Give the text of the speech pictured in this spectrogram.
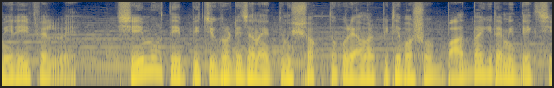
মেরেই ফেলবে। সেই মুহূর্তে পিচ্ছি ঘোড়াটি জানায়, তুমি শক্ত করে আমার পিঠে বসো, বাদ বাকিটা আমি দেখছি।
